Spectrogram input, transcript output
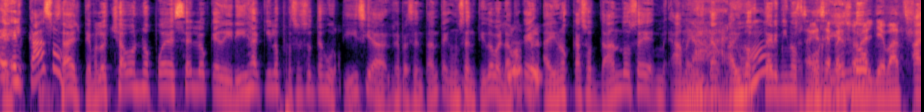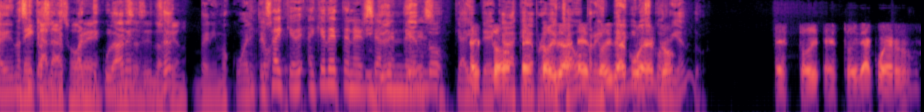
el- el caso. o sea, el tema de los chavos no puede ser lo que dirige aquí los procesos de justicia, representante, en un sentido, ¿verdad? Porque hay unos casos dándose, ameritan, hay unos términos O sea que ese corriendo, personal lleva hay unas décadas situaciones particulares. esa Entonces, situación. venimos con el Entonces tema. hay que, hay que detenerse Y a yo atender entiendo eso. que hay Esto- décadas que hay estoy de- aprovechado, pero hay términos acuerdo. corriendo. Estoy, estoy de acuerdo.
